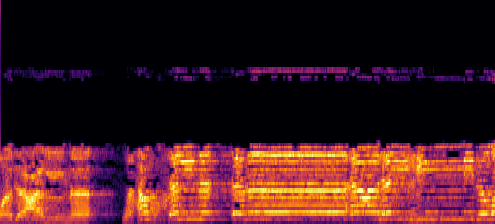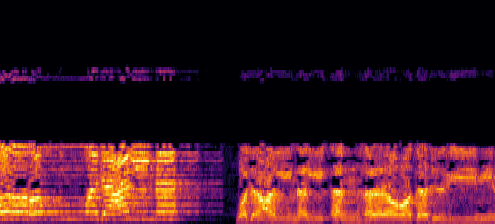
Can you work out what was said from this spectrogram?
وجعلنا وأرسلنا السماء عليهم مدرارا وجعلنا وجعلنا الأنهار تجري من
